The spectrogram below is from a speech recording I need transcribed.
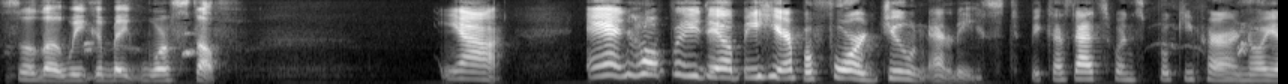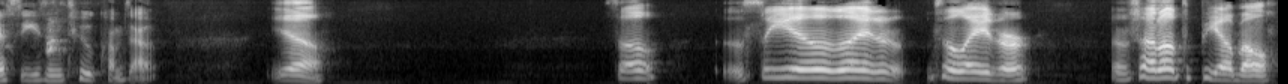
so that we can make more stuff. Yeah. And hopefully they'll be here before June at least. Because that's when Spooky Paranoia Season 2 comes out. Yeah. So, see you later. Till later. And shout out to PML.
